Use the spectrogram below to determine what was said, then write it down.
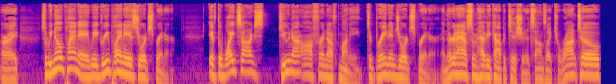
All right. So we know Plan A. We agree Plan A is George Springer. If the White Sox do not offer enough money to bring in George Springer, and they're going to have some heavy competition. It sounds like Toronto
